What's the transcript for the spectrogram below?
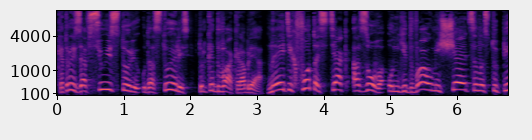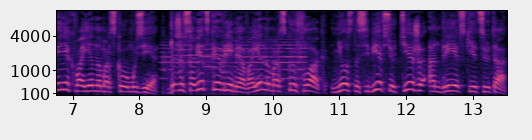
которой за всю историю удостоились только два корабля. На этих фото стяг Азова, он едва умещается на ступенях военно-морского музея. Даже в советское время военно-морской флаг нес на себе все те же Андреевские цвета.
